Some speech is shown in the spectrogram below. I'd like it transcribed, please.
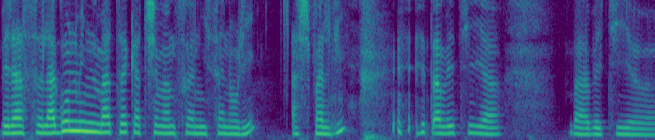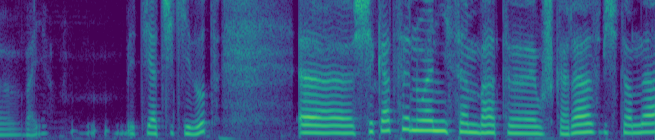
Beraz, lagun min batek atseman zuen izen hori, aspaldi, eta beti, uh, ba, beti, uh, bai, beti atxiki dut. Uh, sekatzen nuen izen bat uh, Euskaraz, biztan da,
